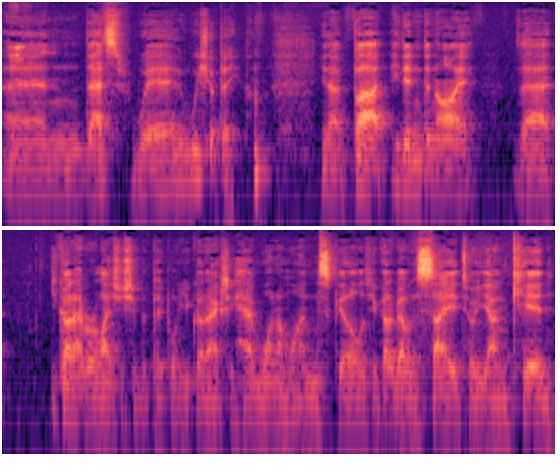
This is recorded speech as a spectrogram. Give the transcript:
and that's where we should be. you know, but he didn't deny that you've got to have a relationship with people. You've got to actually have one-on-one skills. You've got to be able to say to a young kid,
